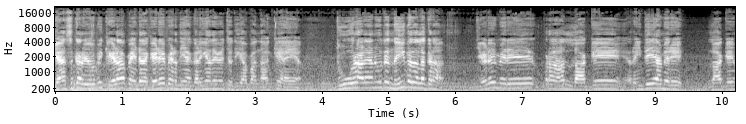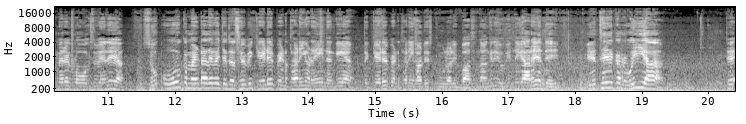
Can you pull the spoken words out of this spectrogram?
ਗੈਸ ਕਰਿਓ ਵੀ ਕਿਹੜਾ ਪਿੰਡ ਆ ਕਿਹੜੇ ਪਿੰਡ ਦੀਆਂ ਗਲੀਆਂ ਦੇ ਵਿੱਚੋਂ ਦੀ ਆਪਾਂ ਲੰਘ ਕੇ ਆਏ ਆ। ਦੂਰ ਵਾਲਿਆਂ ਨੂੰ ਤੇ ਨਹੀਂ ਪਤਾ ਲੱਗਣਾ। ਜਿਹੜੇ ਮੇਰੇ ਭਰਾ ਲਾਗੇ ਰਹਿੰਦੇ ਆ ਮੇਰੇ ਲਾਗੇ ਮੇਰੇ ਵਲੌਗਸ ਵੇਖਦੇ ਆ। ਸੋ ਉਹ ਕਮੈਂਟਾਂ ਦੇ ਵਿੱਚ ਦੱਸਿਓ ਵੀ ਕਿਹੜੇ ਪਿੰਡ ਥਾਣੀ ਹੁਣੇ ਹੀ ਲੰਘੇ ਆ ਤੇ ਕਿਹੜੇ ਪਿੰਡ ਥਾਣੀ ਸਾਡੇ ਸਕੂਲ ਵਾਲੀ ਬੱਸ ਲੰਘਦੀ ਹੋਗੀ ਨਜ਼ਾਰੇ ਹੁੰਦੇ। ਇੱਥੇ ਇੱਕ ਰੋਈ ਆ ਤੇ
